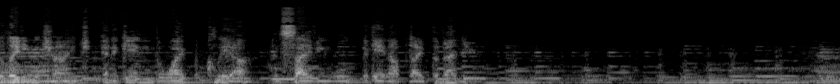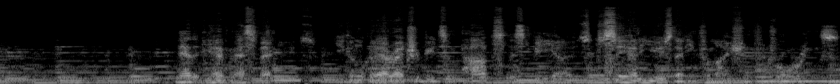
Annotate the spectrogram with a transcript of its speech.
Deleting the change, and again the weight will clear, and saving will again update the value. Now that you have mass values, you can look at our attributes and parts list videos to see how to use that information for drawings.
